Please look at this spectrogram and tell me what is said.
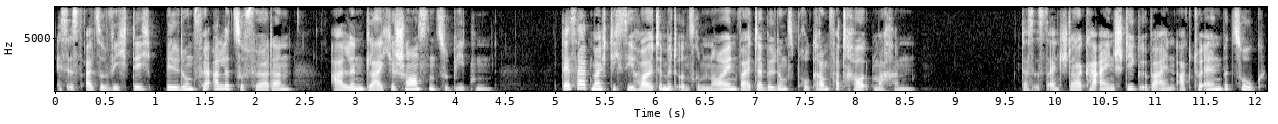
Es ist also wichtig, Bildung für alle zu fördern, allen gleiche Chancen zu bieten. Deshalb möchte ich Sie heute mit unserem neuen Weiterbildungsprogramm vertraut machen. Das ist ein starker Einstieg über einen aktuellen Bezug.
